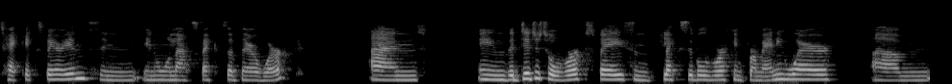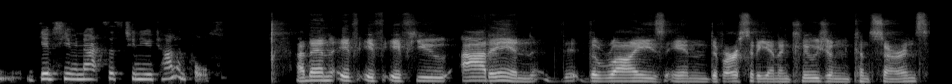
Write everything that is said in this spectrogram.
tech experience in, in all aspects of their work. And in the digital workspace and flexible working from anywhere um, gives you an access to new talent pools. And then if, if, if you add in the, the rise in diversity and inclusion concerns,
